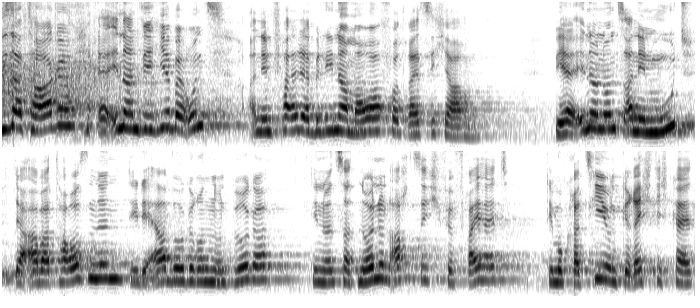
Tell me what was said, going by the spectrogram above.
Dieser Tage erinnern wir hier bei uns an den Fall der Berliner Mauer vor 30 Jahren. Wir erinnern uns an den Mut der abertausenden DDR-Bürgerinnen und Bürger, die 1989 für Freiheit, Demokratie und Gerechtigkeit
